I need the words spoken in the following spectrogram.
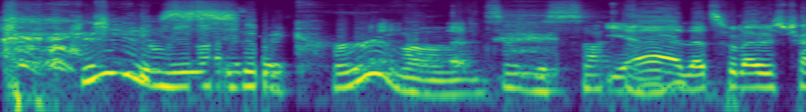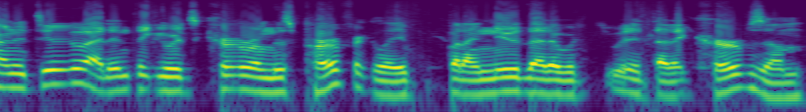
I didn't even realize it would curve them instead of just suck Yeah, that's what I was trying to do. I didn't think it would curve them this perfectly, but I knew that it would that it curves them.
